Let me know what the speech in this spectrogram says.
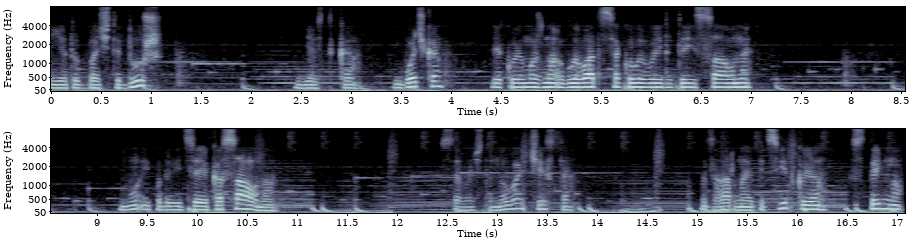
Є тут, бачите, душ. Є ось така бочка, якою можна обливатися, коли вийдете із сауни. Ну і подивіться, яка сауна. Все, бачите, нове, чисте. З гарною підсвіткою, стильно.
